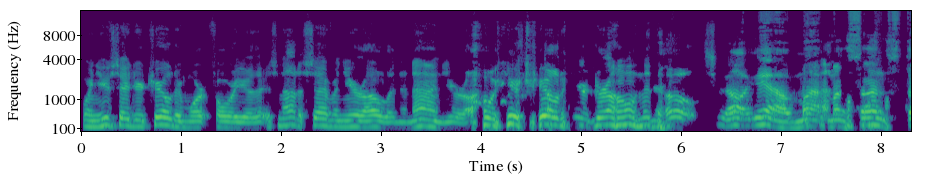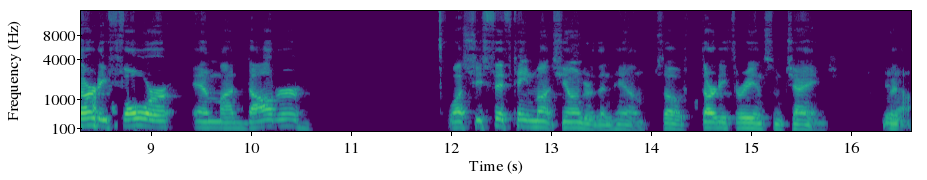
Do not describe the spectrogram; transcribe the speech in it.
when you said your children work for you, it's not a seven year old and a nine year old. Your children are grown adults. Oh yeah, my my son's 34 and my daughter well she's 15 months younger than him. So 33 and some change. Yeah.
